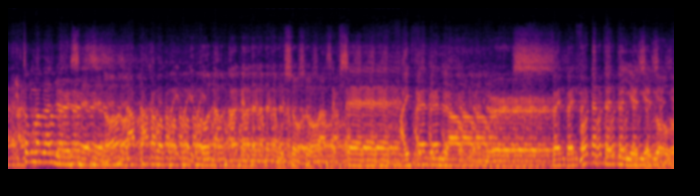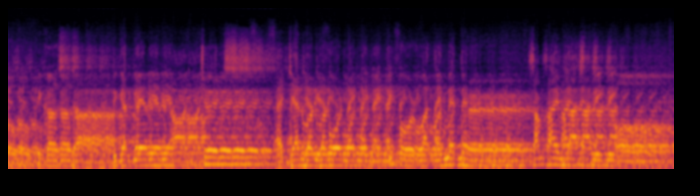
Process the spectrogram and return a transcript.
Itong mga nurses, no, napakababait ito, napakaganda ng puso. No? As I've said, I fell in love with a nurse 20, more than 20 years ago because uh, we got married uh, in church uh, January 4, 1994, but I met her sometime last week of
